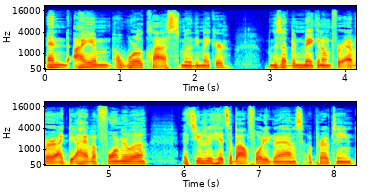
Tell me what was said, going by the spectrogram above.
and I am a world class smoothie maker because I've been making them forever. I do, I have a formula. It usually hits about forty grams of protein.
